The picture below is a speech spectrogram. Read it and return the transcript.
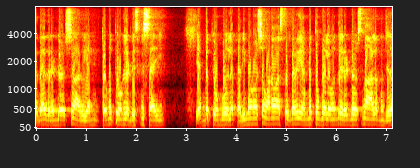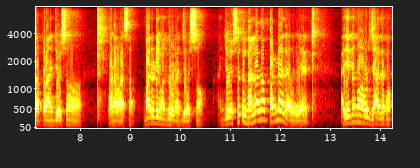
அதாவது ரெண்டு வருஷம் அது எம் தொண்ணூத்தி ஒண்ணுல டிஸ்மிஸ் ஆகி எண்பத்தி ஒன்பதுல பதிமூணு வருஷம் வனவாசத்துக்கு பிறகு எண்பத்தி ஒன்பதுல வந்து ரெண்டு வருஷம் தான் ஆள முடிஞ்சது. அப்புறம் அஞ்சு வருஷம் வனவாசம். மறுபடியும் வந்து ஒரு அஞ்சு வருஷம். அஞ்சு வருஷத்துல நல்லா தான் பண்ணாரு அவரு. அது என்னமோ அவர் ஜாதகம்.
